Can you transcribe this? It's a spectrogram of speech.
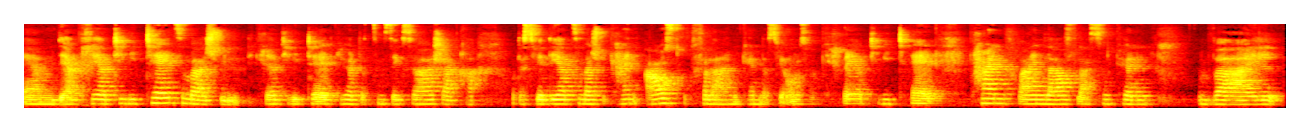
ähm, der Kreativität zum Beispiel. Die Kreativität gehört ja zum Sexualchakra und dass wir der zum Beispiel keinen Ausdruck verleihen können, dass wir unserer Kreativität keinen freien Lauf lassen können, weil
